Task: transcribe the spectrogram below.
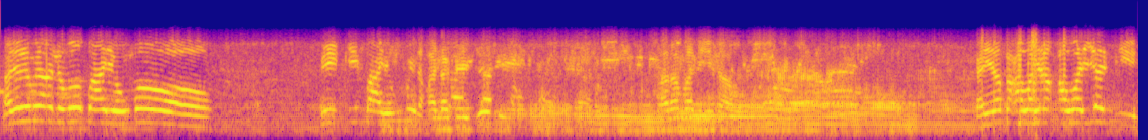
Ano yung ano mo, payong mo? Vicky, payong mo, nakalagay dyan eh. Para malinaw. Kaya pa kaway ng kaway yan eh.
